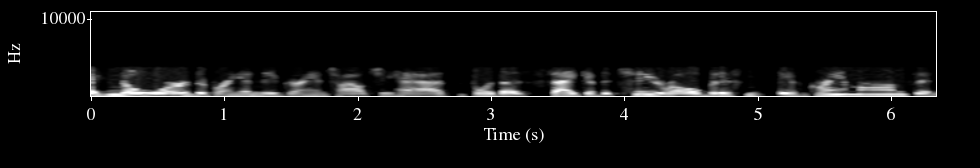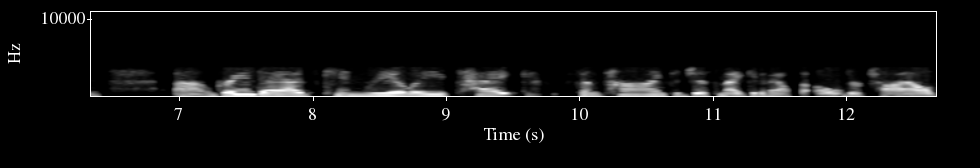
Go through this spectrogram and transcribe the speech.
ignore the brand new grandchild she has for the sake of the two year old but if if grandmoms and um granddads can really take some time to just make it about the older child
